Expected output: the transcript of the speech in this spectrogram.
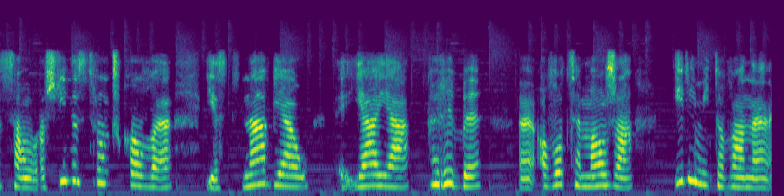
są rośliny strączkowe, jest nabiał, jaja, ryby, e, owoce morza i limitowane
